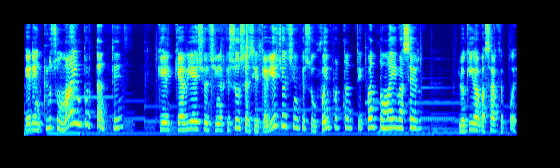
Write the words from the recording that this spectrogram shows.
era incluso más importante que el que había hecho el Señor Jesús. O sea, si el que había hecho el Señor Jesús fue importante, ¿cuánto más iba a ser lo que iba a pasar después?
